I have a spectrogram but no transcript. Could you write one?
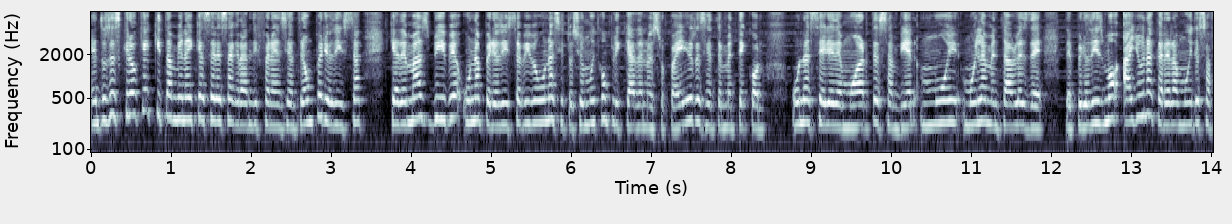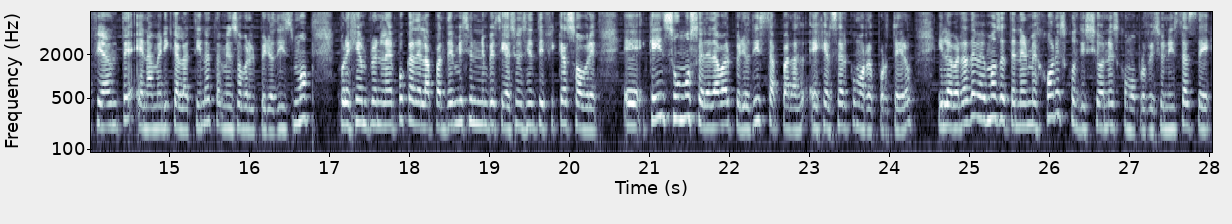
Entonces creo que aquí también hay que hacer esa gran diferencia entre un periodista que además vive, una periodista vive una situación muy complicada en nuestro país recientemente con una serie de muertes también muy, muy lamentables de, periodismo. Hay una carrera muy desafiante en América Latina también sobre el periodismo. Por ejemplo, en la época de la pandemia hice una investigación científica sobre eh, qué insumos se le daba al periodista para ejercer como reportero y la verdad debemos de tener mejores condiciones como profesionistas de,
